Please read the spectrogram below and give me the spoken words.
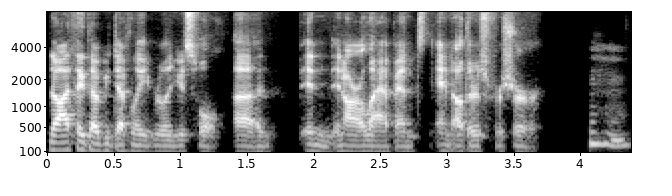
no, I think that'd be definitely really useful uh, in in our lab and and others for sure. Mhm.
